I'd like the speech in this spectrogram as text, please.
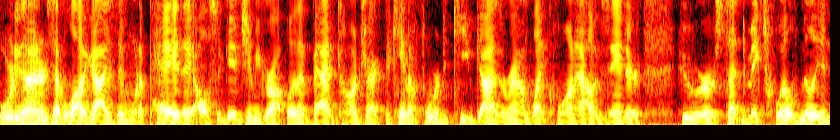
49ers have a lot of guys they want to pay. They also gave Jimmy Garoppolo that bad contract. They can't afford to keep guys around like Kwon Alexander, who are set to make $12 million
